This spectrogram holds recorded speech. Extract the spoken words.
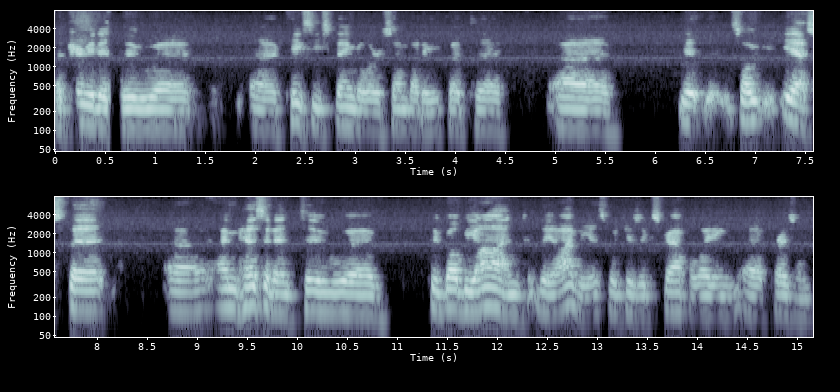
attributed to uh, Casey Stengel or somebody, but uh, uh, so yes, the I'm hesitant to uh, to go beyond the obvious, which is extrapolating uh, present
